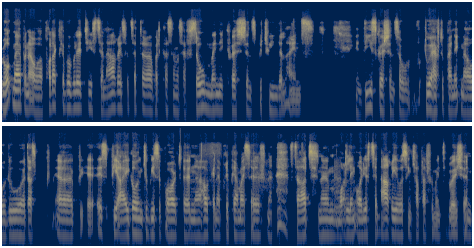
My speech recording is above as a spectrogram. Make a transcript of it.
roadmap and our product capabilities, scenarios, etc. But customers have so many questions between the lines in these questions. So do I have to panic now? Do does uh, uh is PI going to be supported? And uh, how can I prepare myself? Start mm. modeling all your scenarios in cloud platform integration.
